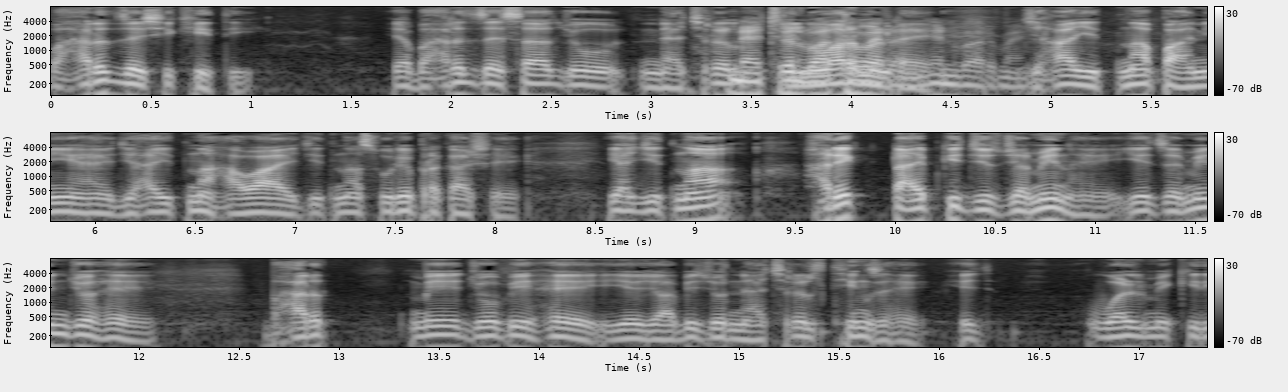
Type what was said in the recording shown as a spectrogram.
भारत जैसी खेती या भारत जैसा जो नेचुरल नेचुरल वातावरण है जहाँ इतना पानी है जहाँ इतना हवा है जितना सूर्य प्रकाश है या जितना हर एक टाइप की जो ज़मीन है ये ज़मीन जो है भारत में जो भी है ये जो अभी जो नेचुरल थिंग्स है ये वर्ल्ड में कि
